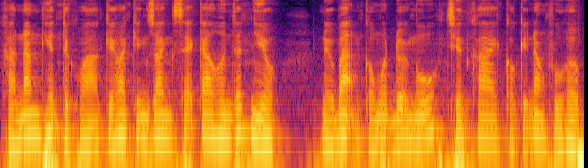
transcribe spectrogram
Khả năng hiện thực hóa kế hoạch kinh doanh sẽ cao hơn rất nhiều nếu bạn có một đội ngũ triển khai có kỹ năng phù hợp.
